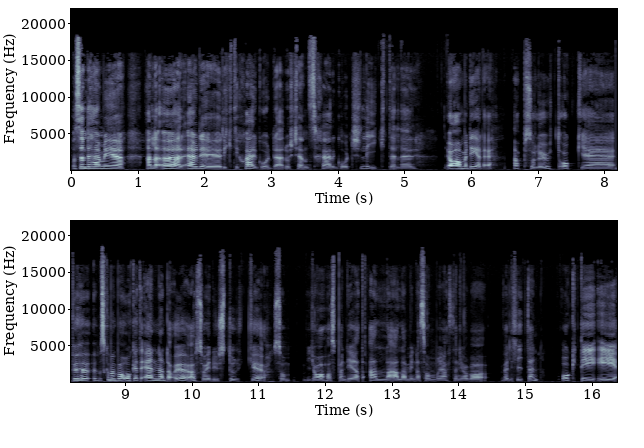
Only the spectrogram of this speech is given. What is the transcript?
och sen det här med alla öar, är det riktig skärgård där och känns skärgårdslikt eller? Ja, men det är det. Absolut, och eh, ska man bara åka till en enda ö så är det ju Sturkö som jag har spenderat alla, alla mina somrar sedan jag var väldigt liten. Och det är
